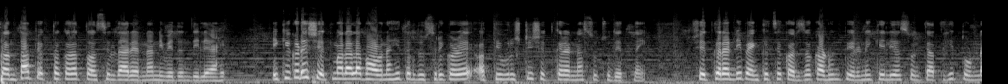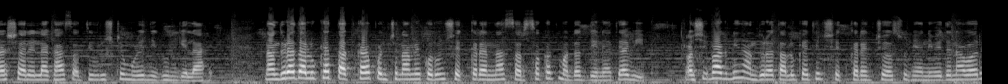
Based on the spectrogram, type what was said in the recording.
संताप व्यक्त करत तहसीलदार यांना निवेदन दिले आहे. एकीकडे शेतमालाला भाव नाही तर दुसरीकडे अतिवृष्टी शेतकऱ्यांना सुचू देत नाही. शेतकऱ्यांनी बँकेचे कर्ज काढून पेरणी केली असून त्यातही तोंडाशी आलेला घास अतिवृष्टीमुळे निघून गेला आहे. नांदुरा तालुक्यात तात्काळ पंचनामे करून शेतकऱ्यांना सरसकट मदत देण्यात यावी अशी मागणी नांदुरा तालुक्यातील शेतकऱ्यांची असून या निवेदनावर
